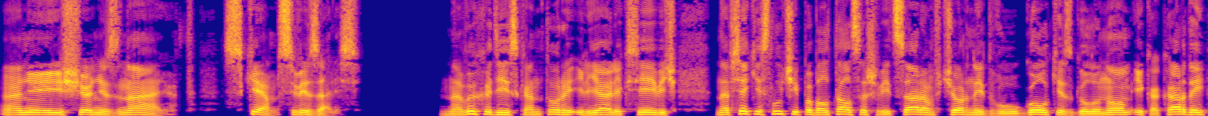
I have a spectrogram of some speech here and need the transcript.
Они еще не знают, с кем связались. На выходе из конторы Илья Алексеевич на всякий случай поболтался швейцаром в черной двууголке с галуном и кокардой,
